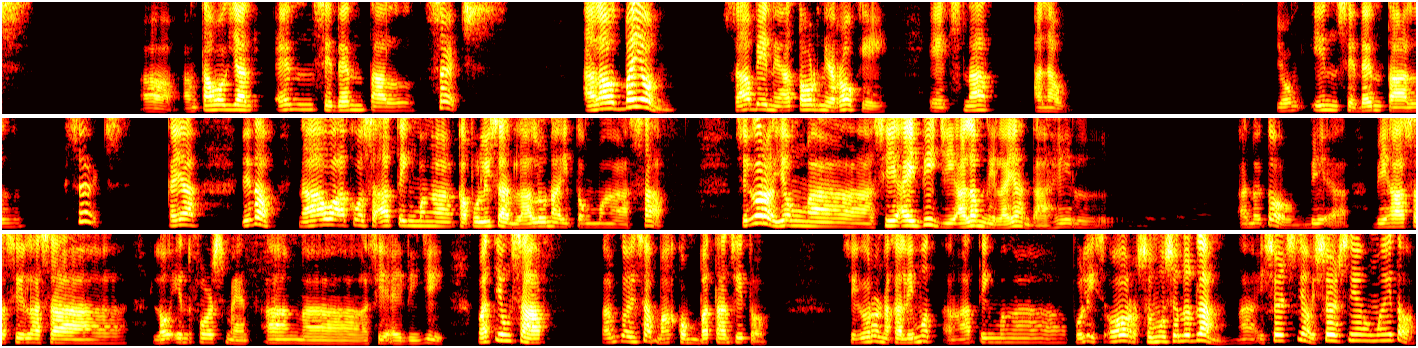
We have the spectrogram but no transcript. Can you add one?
Ah, ang tawag yan, incidental search. Allowed ba yun? Sabi ni Attorney Roque, it's not allowed. Yung incidental search. Kaya dito, naawa ako sa ating mga kapulisan, lalo na itong mga SAF. Siguro yung uh, ah, CIDG, alam nila yan dahil ano to, bi, uh, bihasa sila sa law enforcement ang uh, ah, CIDG. But yung SAF, alam ko yung SAF, mga combatants ito, siguro nakalimot ang ating mga pulis or sumusunod lang. Uh, i-search nyo, i-search nyo yung mga ito.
